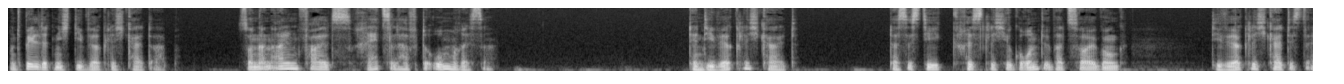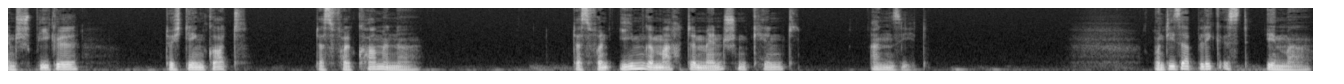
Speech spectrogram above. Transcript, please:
und bildet nicht die Wirklichkeit ab, sondern allenfalls rätselhafte Umrisse. Denn die Wirklichkeit, das ist die christliche Grundüberzeugung, die Wirklichkeit ist ein Spiegel, durch den Gott, das Vollkommene, das von ihm gemachte Menschenkind ansieht. Und dieser Blick ist immer,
